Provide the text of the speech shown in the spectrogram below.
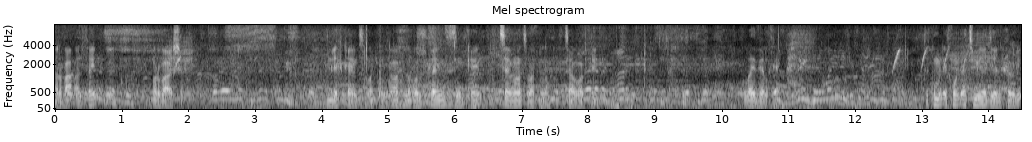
أربعة ألفين وأربعة وعشرين. مليح كاين تبارك الله. الغلط كاين الزين كاين الثمن تبارك الله حتى هو كاين. الله يدير الخير. لكم الاخوان الاثمنه ديال الحولي.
